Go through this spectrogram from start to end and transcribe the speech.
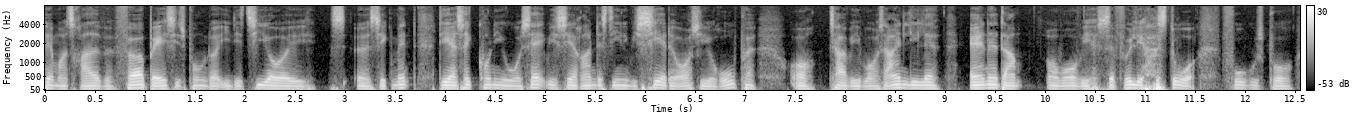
35-40 basispunkter i det 10-årige øh, segment. Det er altså ikke kun i USA, vi ser rentestigninger, vi ser det også i Europa, og tager vi vores egen lille andedam, og hvor vi selvfølgelig har stor fokus på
